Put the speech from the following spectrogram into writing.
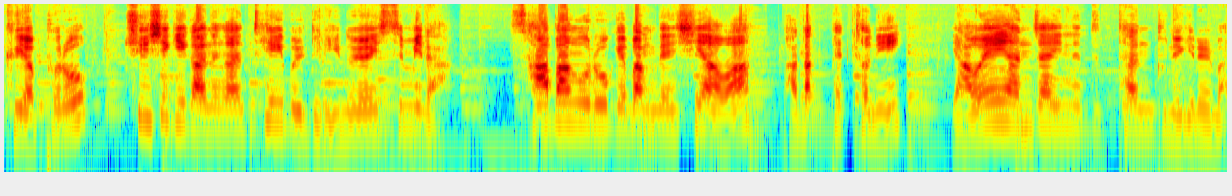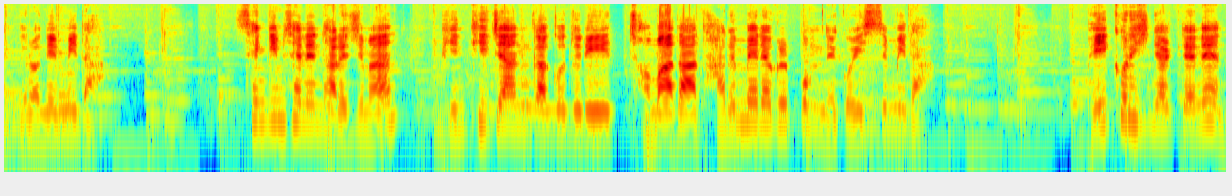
그 옆으로 취식이 가능한 테이블들이 놓여 있습니다. 사방으로 개방된 시야와 바닥 패턴이 야외에 앉아 있는 듯한 분위기를 만들어냅니다. 생김새는 다르지만 빈티지한 가구들이 저마다 다른 매력을 뽐내고 있습니다. 베이커리 진열대는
